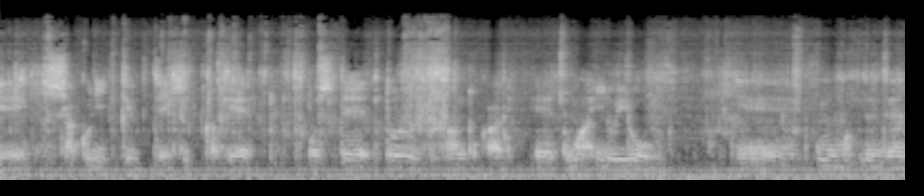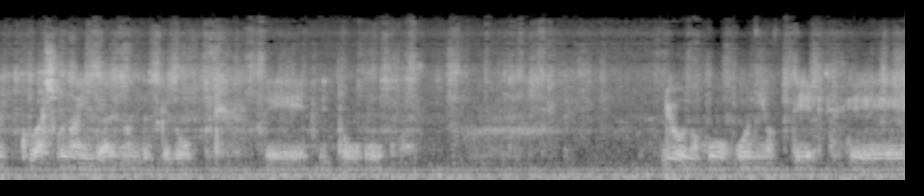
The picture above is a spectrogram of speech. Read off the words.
えー、しゃくりって言って引っ掛けをして取る時間とかえっ、とまあいろいろえー、も全然詳しくないんであれなんですけど、えー、えっと、量の方法によって、え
